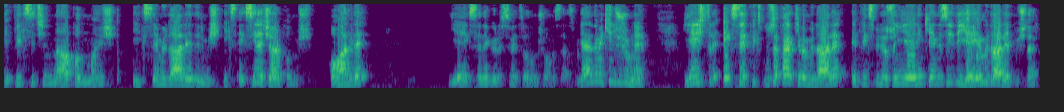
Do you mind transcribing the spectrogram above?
fx için ne yapılmış? X'e müdahale edilmiş. X eksiyle çarpılmış. O halde y eksenine göre simetri alınmış olması lazım. Geldim ikinci cümleye. y eşittir eksi fx. Bu sefer kime müdahale? fx biliyorsun y'nin kendisiydi. y'ye müdahale etmişler.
